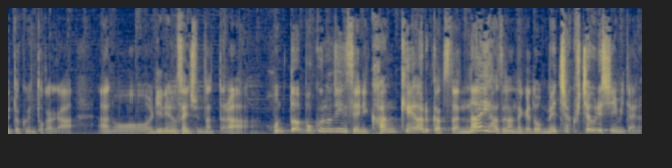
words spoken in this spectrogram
うとくんとかがあのリレーの選手になったら本当は僕の人生に関係あるかっつったらないはずなんだけどめちゃくちゃ嬉しいみたいな。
